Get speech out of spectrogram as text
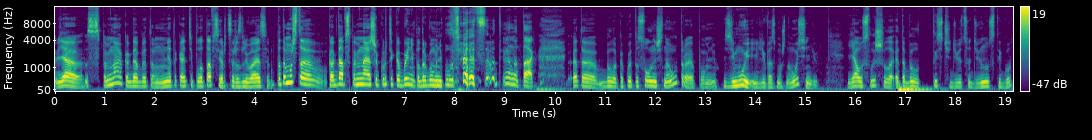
я вспоминаю, когда об этом, у меня такая теплота в сердце разливается. Потому что, когда вспоминаешь о Курте Кобейне, по-другому не получается. Вот именно так. Это было какое-то солнечное утро, я помню, зимой или, возможно, осенью. Я услышала, это был 1990 год,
